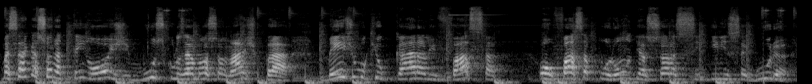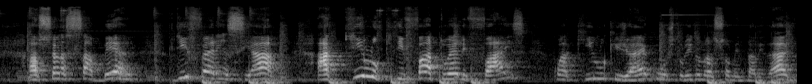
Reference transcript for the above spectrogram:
Mas será que a senhora tem hoje músculos emocionais para, mesmo que o cara lhe faça, ou faça por onde a senhora se sentir insegura, a senhora saber diferenciar aquilo que de fato ele faz com aquilo que já é construído na sua mentalidade?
